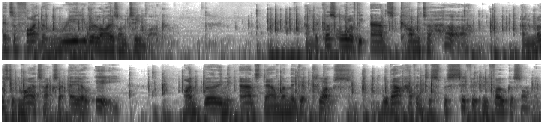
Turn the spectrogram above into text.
It's a fight that really relies on teamwork. And because all of the ads come to her, and most of my attacks are AoE, I'm burning the ads down when they get close, without having to specifically focus on them.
